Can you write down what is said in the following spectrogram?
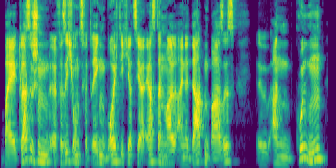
Bei klassischen äh, Versicherungsverträgen bräuchte ich jetzt ja erst einmal eine Datenbasis äh, an Kunden,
